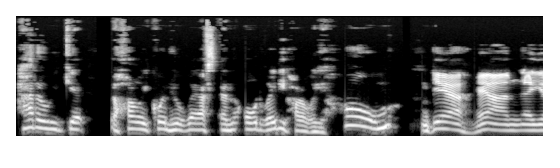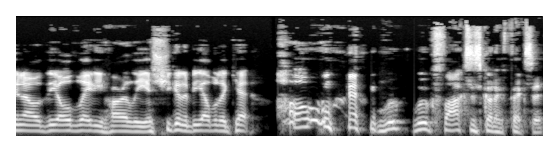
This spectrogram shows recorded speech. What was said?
how do we get the Harley Quinn who laughs and the old lady Harley home? Yeah, yeah, and uh, you know the old lady Harley is she going to be able to get Oh, Luke, Luke Fox is going to fix it.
